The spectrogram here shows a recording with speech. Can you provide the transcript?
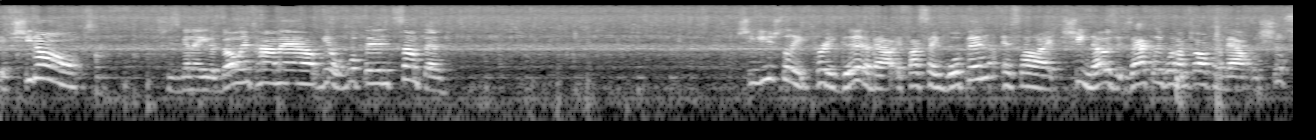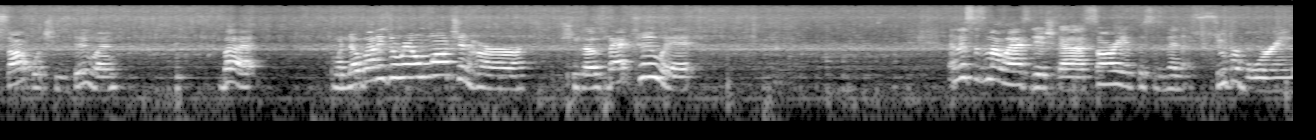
If she don't, she's going to either go in timeout, get a whooping, something. She usually pretty good about, if I say whooping, it's like she knows exactly what I'm talking about and she'll stop what she's doing. But when nobody's around watching her, she goes back to it. And this is my last dish, guys. Sorry if this has been super boring.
